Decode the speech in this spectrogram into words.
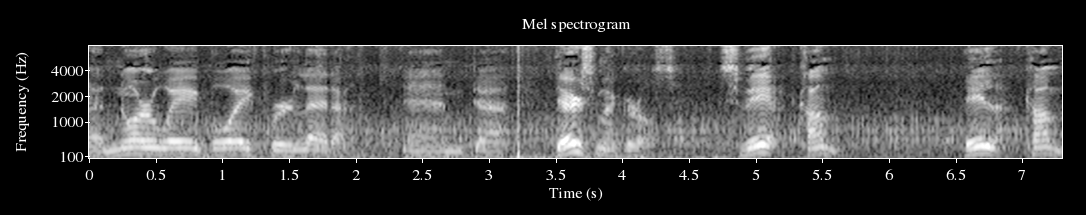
a Norway boy for Letta. And uh, there's my girls. Svea, come. Ela, come.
